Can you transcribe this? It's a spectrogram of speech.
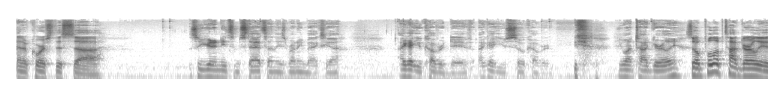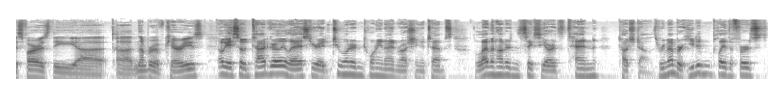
and of course this. Uh, So you're gonna need some stats on these running backs, yeah. I got you covered, Dave. I got you so covered. you want Todd Gurley? so pull up Todd Gurley as far as the uh, uh, number of carries. Okay, so Todd Gurley last year had 229 rushing attempts, 1106 yards, 10 touchdowns. Remember, he didn't play the first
